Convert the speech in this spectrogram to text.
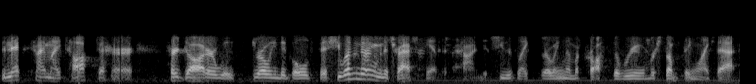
the next time I talked to her, her daughter was throwing the goldfish. She wasn't throwing them in the trash can this time, but she was like throwing them across the room or something like that.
